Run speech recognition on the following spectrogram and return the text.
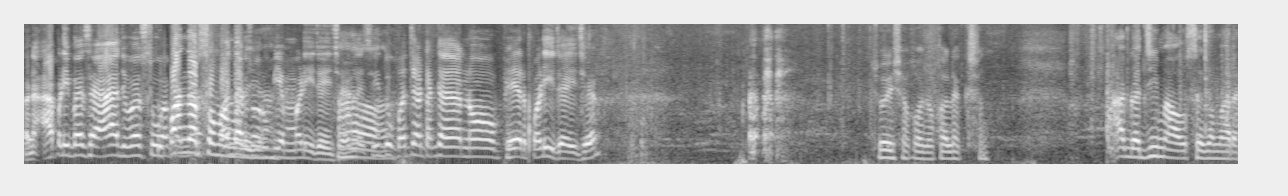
અને આપણી પાસે આ જ વસ્તુ પંદરસો પંદરસો રૂપિયા મળી જાય છે. એટલે સીધું પચાસ ટકાનો ફેર પડી જાય છે. જોઈ શકો છો કલેક્શન આ ગજીમાં આવશે તમારે.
